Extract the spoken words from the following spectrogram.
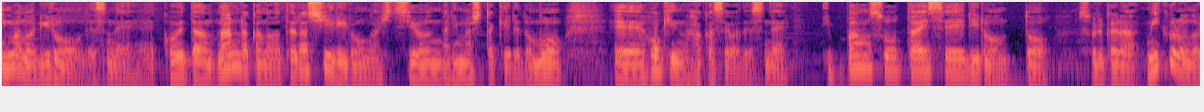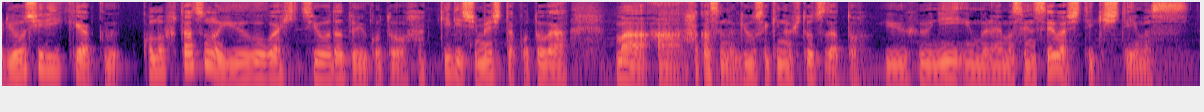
今の理論をですね超えた何らかの新しい理論が必要になりましたけれども、えー、ホーキング博士はですね一般相対性理論とそれからミクロの量子力学この2つの融合が必要だということをはっきり示したことが、まあ、博士の業績の一つだというふうに村山先生は指摘しています。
